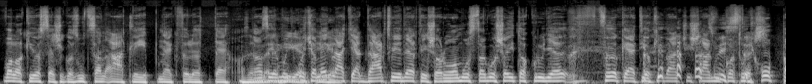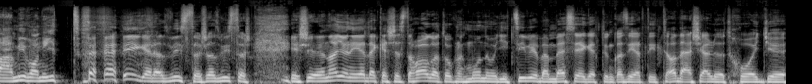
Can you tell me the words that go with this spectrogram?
valaki összesik az utcán, átlépnek fölötte. Az De emberek, azért mondjuk, igen, hogyha igen. meglátják Darth Vader-t és a rohamosztagosait, akkor ugye fölkelti a kíváncsiságukat, Az hogy hoppá, mi van itt? Igen, az biztos, az biztos. És nagyon érdekes ezt a hallgatóknak mondom, hogy itt civilben beszélgettünk azért itt adás előtt, hogy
